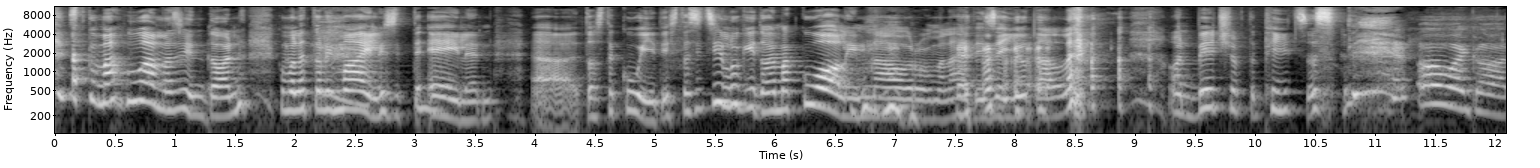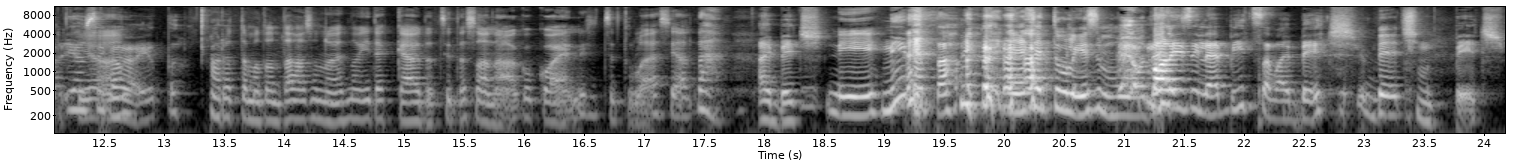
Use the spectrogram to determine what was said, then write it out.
Sitten kun mä huomasin ton, kun mulle tuli maili sitten eilen äh, tosta kuitista, sitten siinä luki toi, mä kuolin nauruun, mä lähetin sen Jutalle. on bitch of the pizzas. Oh my god, ihan Joo. se hyvä juttu. Odottamaton taho sanoi, että no itse käytät sitä sanaa koko ajan, niin sitten se tulee sieltä. Ai bitch. Niin. Niin totta. Ei se tulisi muuten. Mä olin silleen pizza vai bitch? Bitch. Mut bitch.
